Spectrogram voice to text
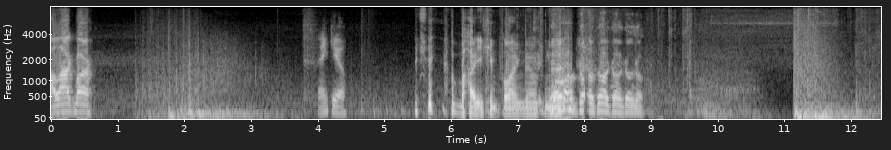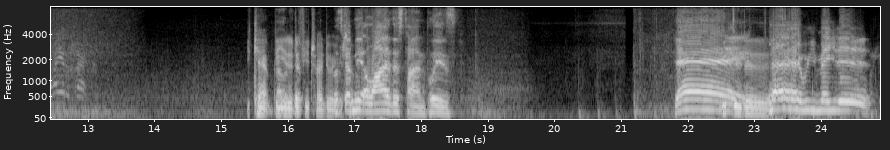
Allah Akbar. Thank you. A body came flying down from there. Go, go, go, go, go, go. You can't beat let's it if you try to do it Let's get me alive this time, please. Yay! You did it. Hey, we made it!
